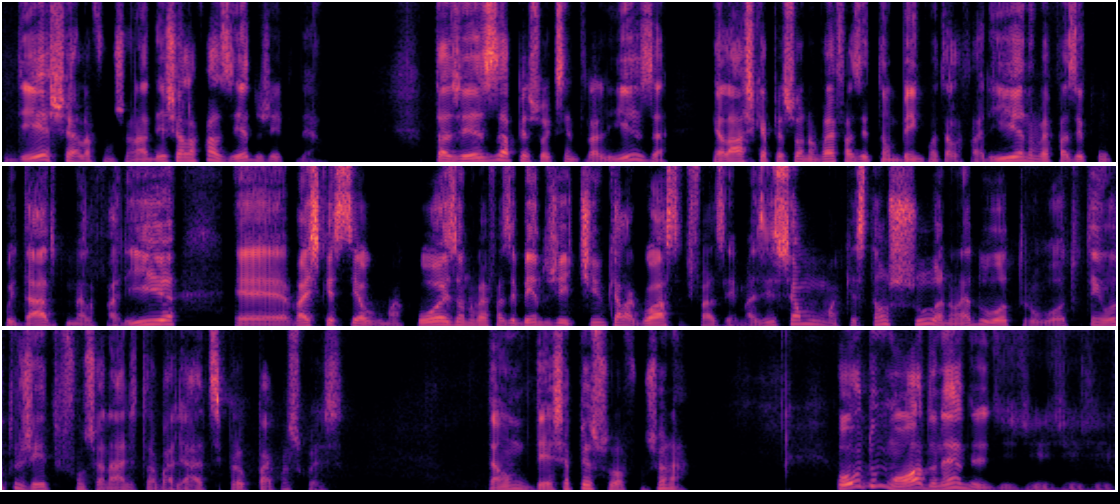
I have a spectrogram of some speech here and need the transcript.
Deixa ela funcionar, deixa ela fazer do jeito dela. Muitas vezes a pessoa que centraliza, ela acha que a pessoa não vai fazer tão bem quanto ela faria, não vai fazer com cuidado como ela faria, é, vai esquecer alguma coisa ou não vai fazer bem do jeitinho que ela gosta de fazer. Mas isso é uma questão sua, não é do outro. O outro tem outro jeito de funcionar, de trabalhar, de se preocupar com as coisas. Então, deixa a pessoa funcionar. Ou do modo né, de, de, de,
